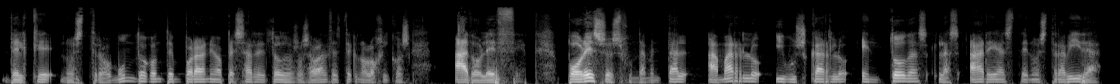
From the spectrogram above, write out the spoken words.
del que nuestro mundo contemporáneo, a pesar de todos los avances tecnológicos, adolece. Por eso es fundamental amarlo y buscarlo en todas las áreas de nuestra vida.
